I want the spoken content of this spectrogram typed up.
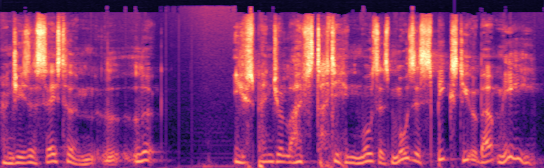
And Jesus says to them, Look, you spend your life studying Moses. Moses speaks to you about me.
